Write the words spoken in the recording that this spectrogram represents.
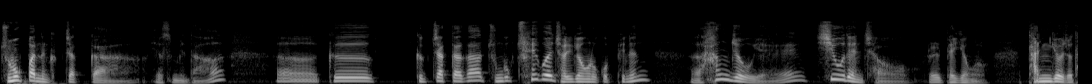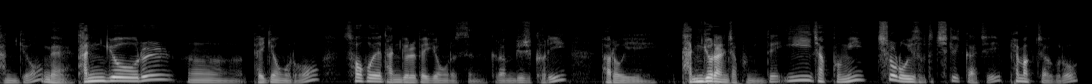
주목받는 극작가였습니다. 어, 그 극작가가 중국 최고의 절경으로 꼽히는 어, 항저우의 시우덴차오를 배경으로 단교죠 단교 네. 단교를 어, 배경으로 서호의 단교를 배경으로 쓴 그런 뮤지컬이 바로 이 단교라는 작품인데 이 작품이 7월 5일부터 7일까지 폐막작으로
